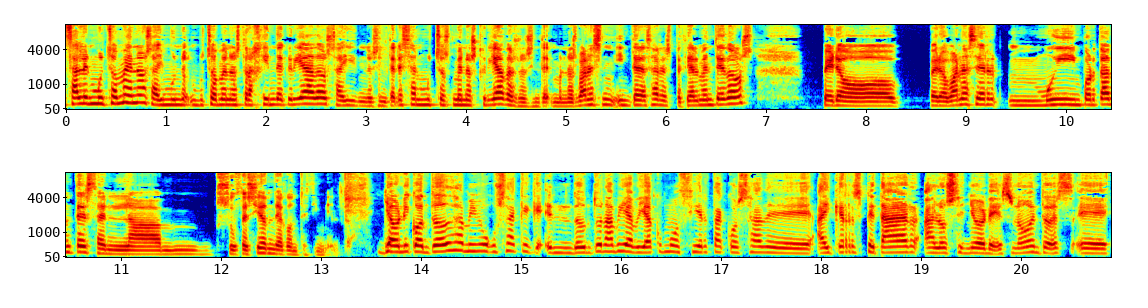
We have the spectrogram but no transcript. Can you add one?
salen mucho menos, hay mu mucho menos trajín de criados, hay, nos interesan muchos menos criados, nos van a interesar especialmente dos, pero, pero van a ser muy importantes en la sucesión de acontecimientos. Y aún y con todo, a mí me gusta que, que en Downton Abbey había como cierta cosa de hay que respetar a los señores, ¿no? Entonces, eh,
